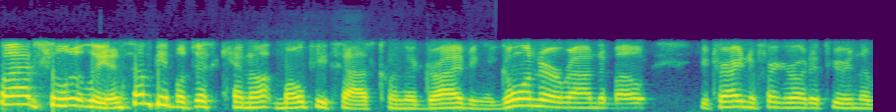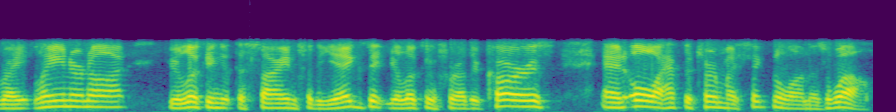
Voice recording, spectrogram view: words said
Well, absolutely. And some people just cannot multitask when they're driving. You go under a roundabout, you're trying to figure out if you're in the right lane or not. You're looking at the sign for the exit. You're looking for other cars. And, oh, I have to turn my signal on as well.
